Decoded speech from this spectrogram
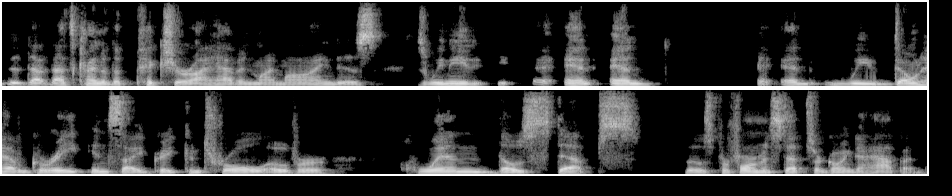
that that's kind of the picture I have in my mind is is we need and and and we don't have great insight, great control over when those steps, those performance steps are going to happen.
